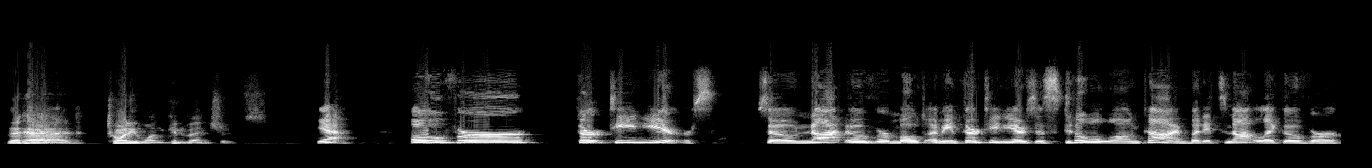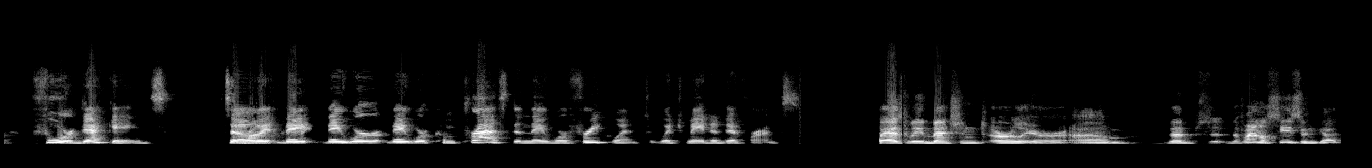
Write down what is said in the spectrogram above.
that had 21 conventions. Yeah. Over 13 years. So not over multi I mean 13 years is still a long time, but it's not like over 4 decades. So right. it, they they were they were compressed and they were frequent, which made a difference. As we mentioned earlier, um, the the final season got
